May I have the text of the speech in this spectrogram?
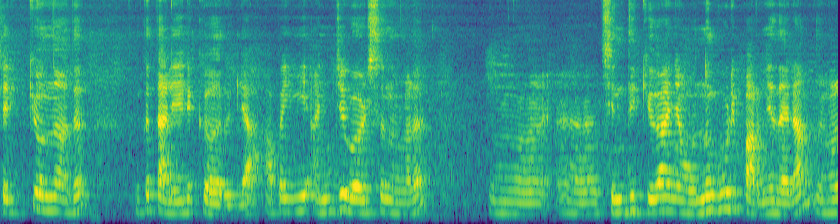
ശരിക്കും ഒന്നും അത് നമുക്ക് തലയിൽ കയറില്ല അപ്പോൾ ഈ അഞ്ച് വേർഡ്സ് നിങ്ങൾ ചിന്തിക്കുക. ഞാൻ ഒന്നും കൂടി പറഞ്ഞു തരാം. നിങ്ങൾ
